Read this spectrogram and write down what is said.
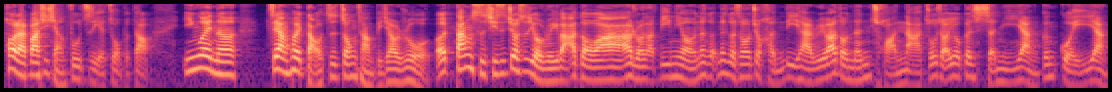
后来巴西想复制也做不到，因为呢这样会导致中场比较弱。而当时其实就是有 Rivado 啊、罗纳迪尼奥，那个那个时候就很厉害。Rivado 能传呐，左脚又跟神一样，跟鬼一样。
